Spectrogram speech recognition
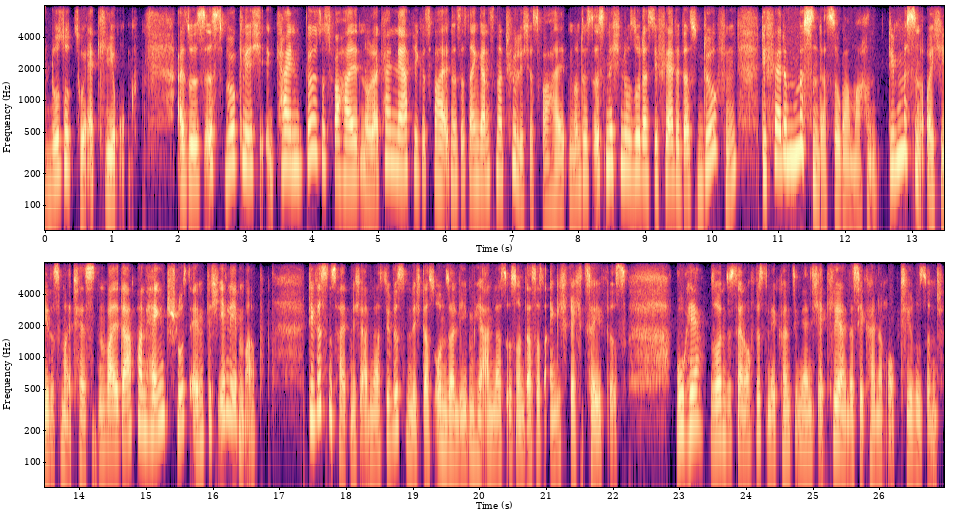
Nur so zur Erklärung. Also, es ist wirklich kein böses Verhalten oder kein nerviges Verhalten, es ist ein ganz natürliches Verhalten. Und es ist nicht nur so, dass die Pferde das dürfen, die Pferde müssen das sogar machen. Die müssen euch jedes Mal testen, weil davon hängt schlussendlich ihr Leben ab. Die wissen's halt nicht anders. Die wissen nicht, dass unser Leben hier anders ist und dass das eigentlich recht safe ist. woher sollen sie's denn auch wissen? Wir können's ihnen ja nicht erklären, dass hier keine Raubtiere sind.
